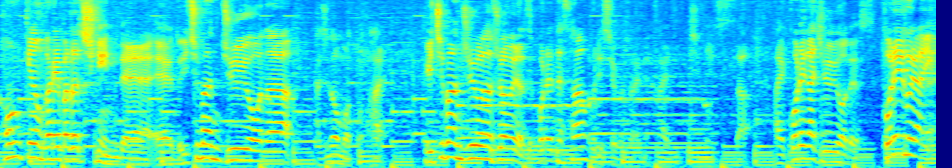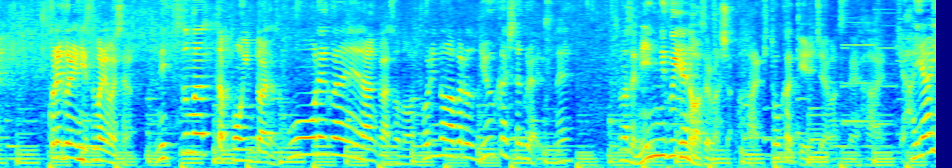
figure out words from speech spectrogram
本気のガリバタチキンで、えーと、一番重要な味の素はい一番重要な調味料です。これね3振りしてくださいねはい123はいこれが重要です。これぐらいこれぐらい煮詰まりました。煮詰まったポイントあるんです。これぐらいねなんかその鶏の油と乳化したぐらいですね。すいませんニンニク入れるの忘れました。はい。一かけ入れちゃいますね。はい。早い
